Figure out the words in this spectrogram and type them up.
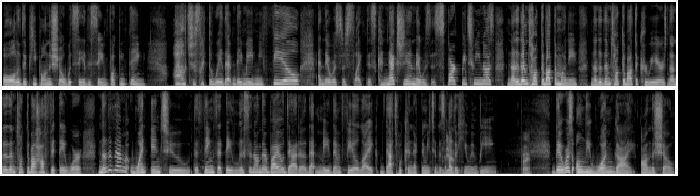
all of the people on the show would say the same fucking thing. Oh, just like the way that they made me feel. And there was just like this connection. There was this spark between us. None of them talked about the money. None of them talked about the careers. None of them talked about how fit they were. None of them went into the things that they listed on their bio data that made them feel like that's what connected me to this Yeah. other human being Right. there was only one guy on the show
